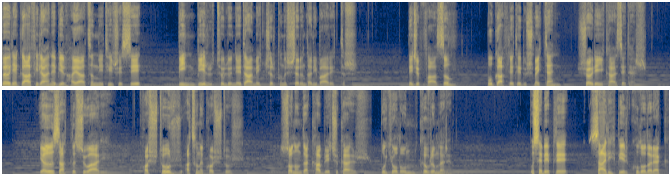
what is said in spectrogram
Böyle gafilane bir hayatın neticesi, bin bir türlü nedamet çırpınışlarından ibarettir. Necip Fazıl, bu gaflete düşmekten şöyle ikaz eder. Yağız atlı süvari, koştur atını koştur. Sonunda kabre çıkar bu yolun kıvrımları. Bu sebeple salih bir kul olarak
